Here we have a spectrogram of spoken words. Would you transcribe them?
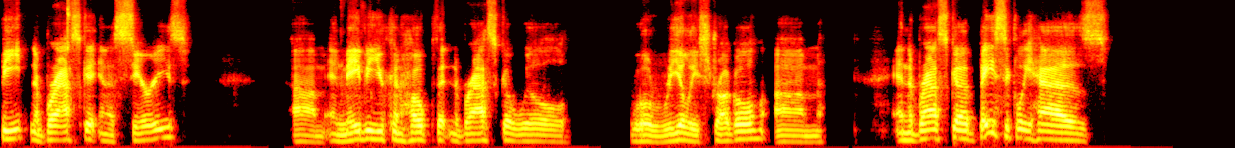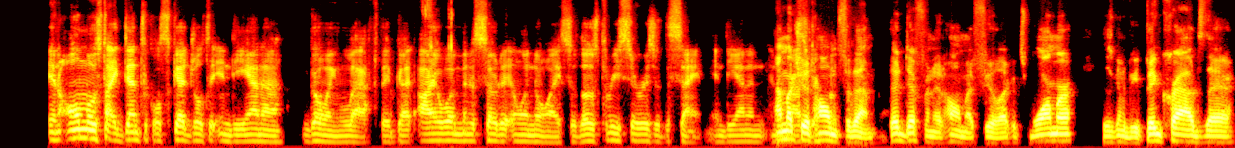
beat Nebraska in a series. Um, and maybe you can hope that Nebraska will will really struggle. Um, and Nebraska basically has an almost identical schedule to Indiana going left. They've got Iowa, Minnesota, Illinois. So those three series are the same. Indiana. And How much at home for them? They're different at home. I feel like it's warmer. There's going to be big crowds there.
